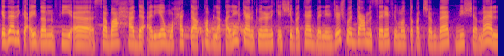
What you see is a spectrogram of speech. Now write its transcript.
كذلك أيضا في صباح هذا اليوم وحتى قبل قليل كانت هنالك اشتباكات بين الجيش والدعم السريع في منطقة شمبات بشمال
